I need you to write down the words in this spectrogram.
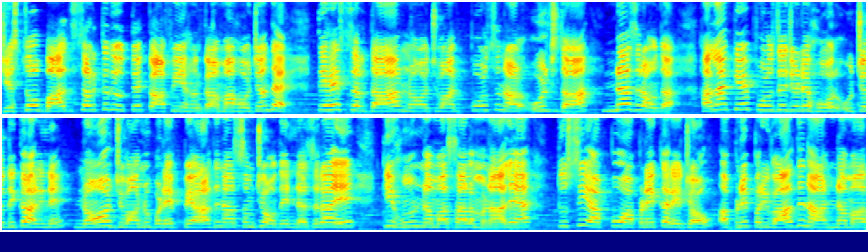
ਜਿਸ ਤੋਂ ਬਾਅਦ ਸੜਕ ਦੇ ਉੱਤੇ ਕਾਫੀ ਹੰਗਾਮਾ ਹੋ ਜਾਂਦਾ ਹੈ ਤੇ ਇਹ ਸਰਦਾਰ ਨੌਜਵਾਨ ਪੁਲਿਸ ਨਾਲ ਉਲਝਦਾ ਨਜ਼ਰ ਆਉਂਦਾ। ਹਾਲਾਂਕਿ ਪੁਲਿਸ ਦੇ ਜਿਹੜੇ ਹੋਰ ਉੱਚ ਅਧਿਕਾਰੀ ਨੇ, ਨੌਜਵਾਨ ਨੂੰ ਬੜੇ ਪਿਆਰ ਦੇ ਨਾਲ ਸਮਝਾਉਂਦੇ ਨਜ਼ਰ ਆਏ ਕਿ ਹੁਣ ਨਵਾਂ ਸਾਲ ਮਨਾ ਲਿਆ ਤੁਸੀਂ ਆਪੋ ਆਪਣੇ ਘਰੇ ਜਾਓ, ਆਪਣੇ ਪਰਿਵਾਰ ਦੇ ਨਾਲ ਨਵਾਂ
